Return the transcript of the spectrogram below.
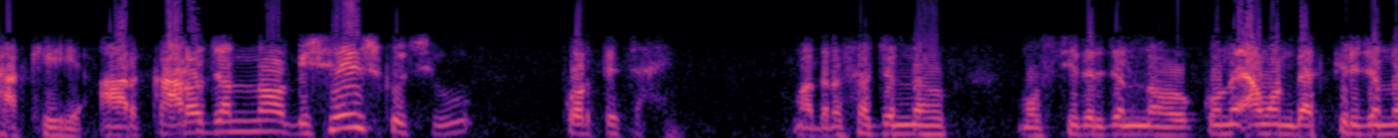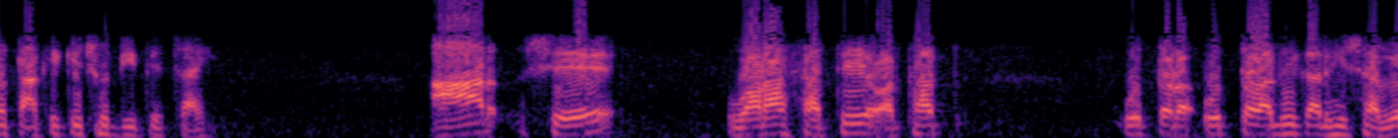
থাকে, আর কারও জন্য বিশেষ কিছু করতে চায়, মাদ্রাসার জন্য হোক, মসজিদের জন্য হোক, কোনো এমন ব্যক্তির জন্য তাকে কিছু দিতে চাই আর সে ওয়ারাসাতে অর্থাৎ উত্তর, উত্তরাধিকার হিসাবে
